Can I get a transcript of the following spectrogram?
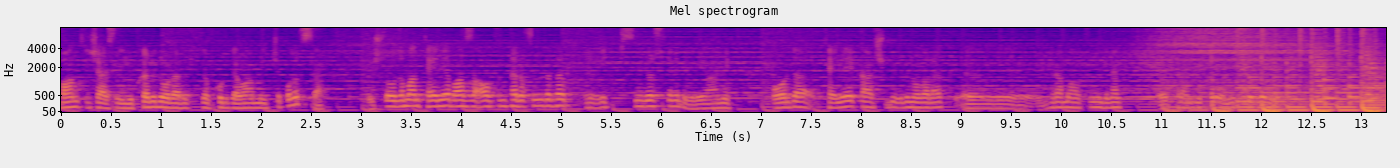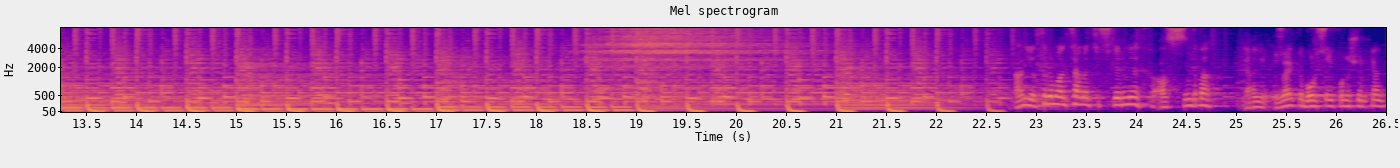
band içerisinde yukarı doğru hareketle kur devam edecek olursa işte o zaman TL bazlı altın tarafında da e, etkisini gösterebilir. Yani orada TL'ye karşı bir ürün olarak e, gram altına giren e, trend yukarı. Yani yatırım alternatiflerini aslında yani özellikle borsayı konuşurken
